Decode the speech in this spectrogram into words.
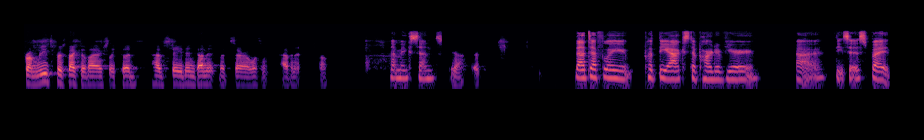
from Reed's perspective, I actually could have stayed and done it, but Sarah wasn't having it. So. That makes sense. Yeah. It, that definitely put the axe to part of your uh, thesis, but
